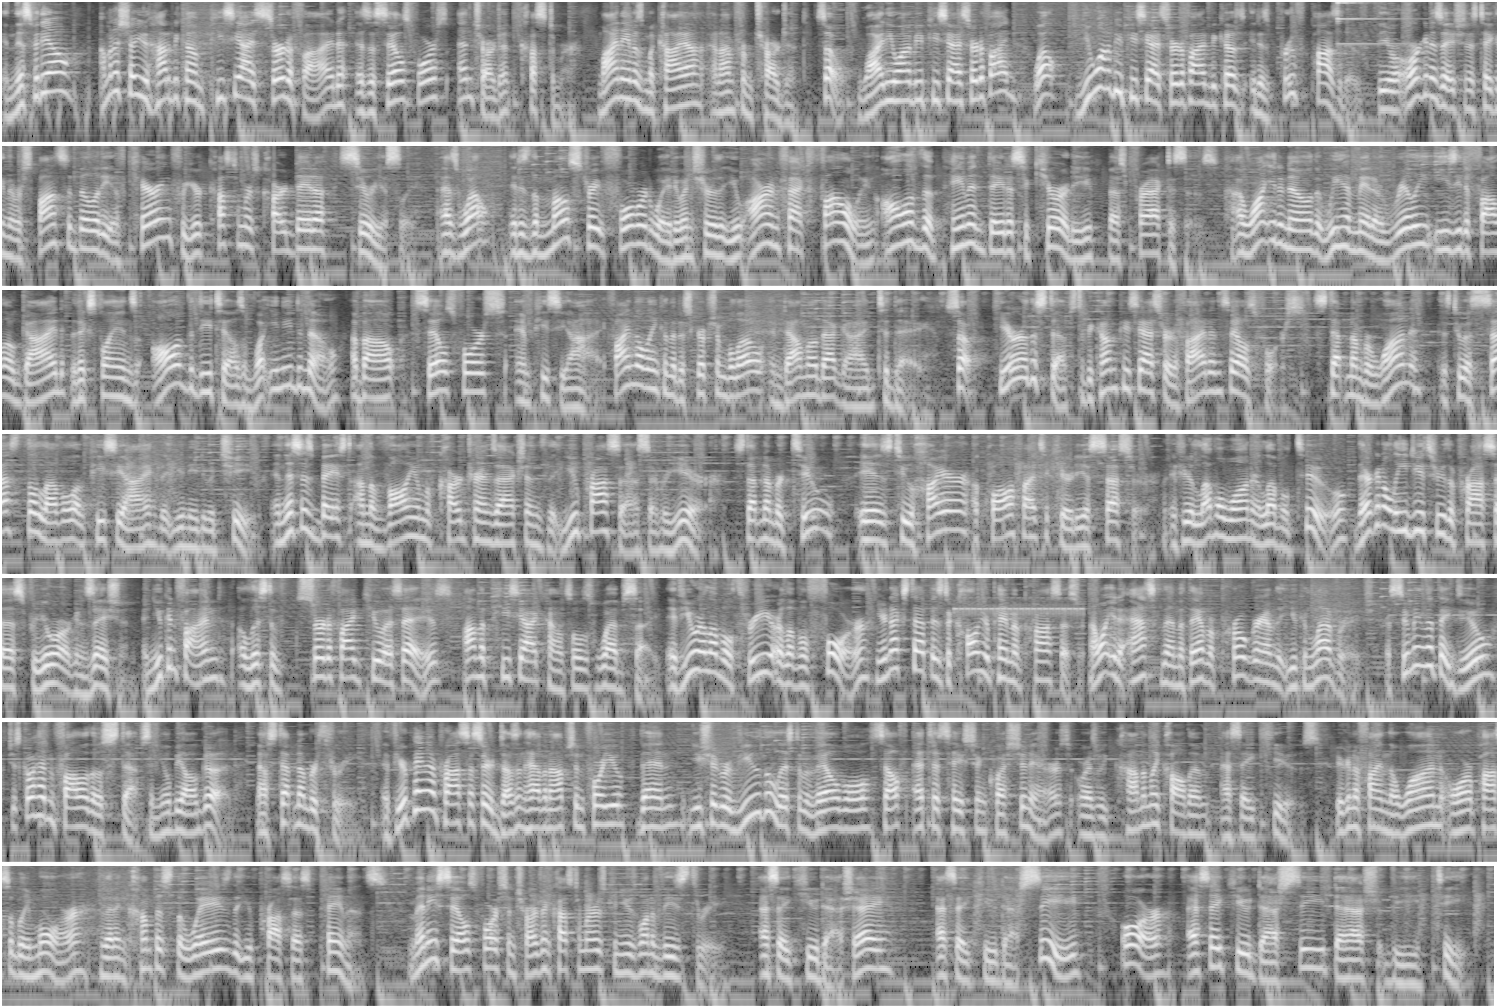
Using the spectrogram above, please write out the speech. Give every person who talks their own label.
Speaker 1: In this video, I'm gonna show you how to become PCI certified as a Salesforce and Chargent customer. My name is Micaiah and I'm from Chargent. So why do you wanna be PCI certified? Well, you wanna be PCI certified because it is proof positive that your organization is taking the responsibility of caring for your customers' card data seriously. As well, it is the most straightforward way to ensure that you are in fact following all of the payment data security best practices. I want you to know that we have made a really easy to follow guide that explains all of the details of what you need to know about Salesforce and PCI. Find the link in the description below and download that guide today. So, here are the steps to become PCI certified in Salesforce. Step number one is to assess the level of PCI that you need to achieve. And this is based on the volume of card transactions that you process every year. Step number two is to hire a qualified security assessor. If you're level one or level two, they're gonna lead you through the process for your organization. And you can find a list of certified QSAs on the PCI Council's website. If you are level three or level four, your next step is to call your payment processor. I want you to ask them if they have a program that you can leverage. Assuming that they do, just go ahead and follow those steps and you'll be all good. Now, step number three. If your payment processor doesn't have an option for you, then you should review the list of available self-attestation questionnaires, or as we commonly call them, SAQs. You're gonna find the one or possibly more that encompass the ways that you process payments. Many Salesforce and Chargent customers can use one of these three, SAQ-A, SAQ-C, or SAQ-C-VT.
